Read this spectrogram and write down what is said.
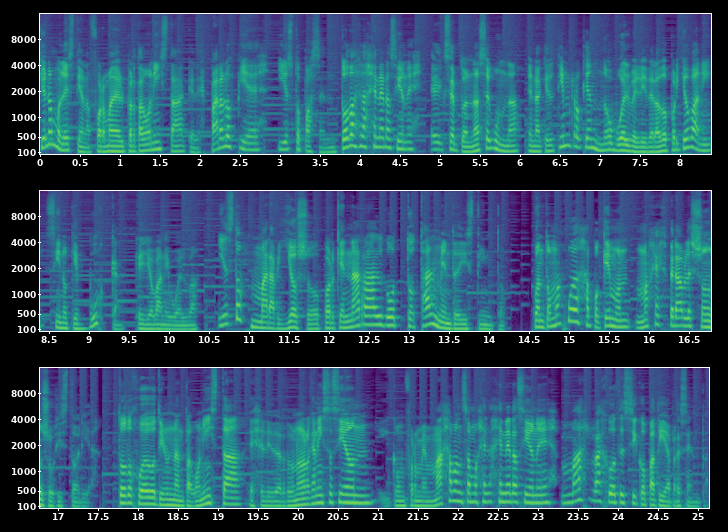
y una molestia en la forma del protagonista que les para los pies, y esto pasa en todas las generaciones, excepto en la segunda, en la que el Team Rocket no vuelve liderado por Giovanni, sino que buscan que Giovanni vuelva. Y esto es maravilloso porque narra algo totalmente distinto. Cuanto más juegas a Pokémon, más esperables son sus historias. Todo juego tiene un antagonista, es el líder de una organización, y conforme más avanzamos en las generaciones, más rasgos de psicopatía presenta.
